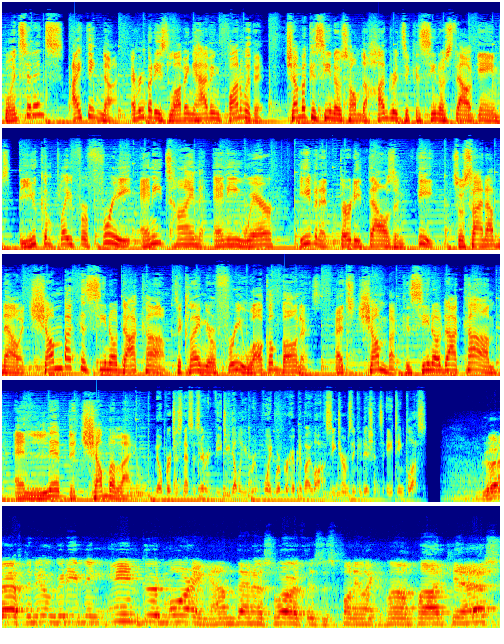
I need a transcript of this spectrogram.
Coincidence? I think not. Everybody's loving having fun with it. Chumba Casino is home to hundreds of casino style games that you can play for free anytime, anywhere, even at 30,000 feet. So sign up now at chumbacasino.com to claim your free welcome bonus. That's chumbacasino.com and live the Chumba life. No purchase necessary. VGW Group. Void were prohibited by law. See terms and conditions. 18 plus. Good afternoon, good evening, and good morning. I'm Dennis Worth. This is Funny Like a Clown podcast,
